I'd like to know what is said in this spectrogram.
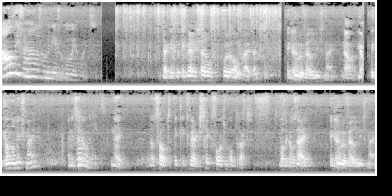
al die verhalen van meneer Van Rooij hoort. Kijk, ik, ik werk zelf voor de overheid, hè. Ik doe er verder niets mee. Nou, ja. Ik kan er niks mee. En ik vind Waarom ook- niet? Nee, dat valt, ik, ik werk strikt volgens een opdracht. Wat ik al zei, ik Ja. doe er verder niets mee.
